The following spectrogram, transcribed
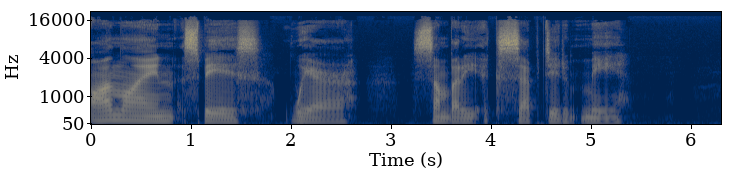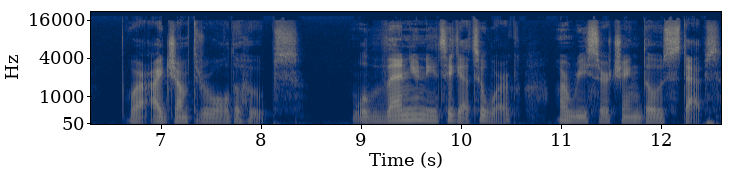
online space where somebody accepted me, where I jumped through all the hoops. Well, then you need to get to work on researching those steps.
